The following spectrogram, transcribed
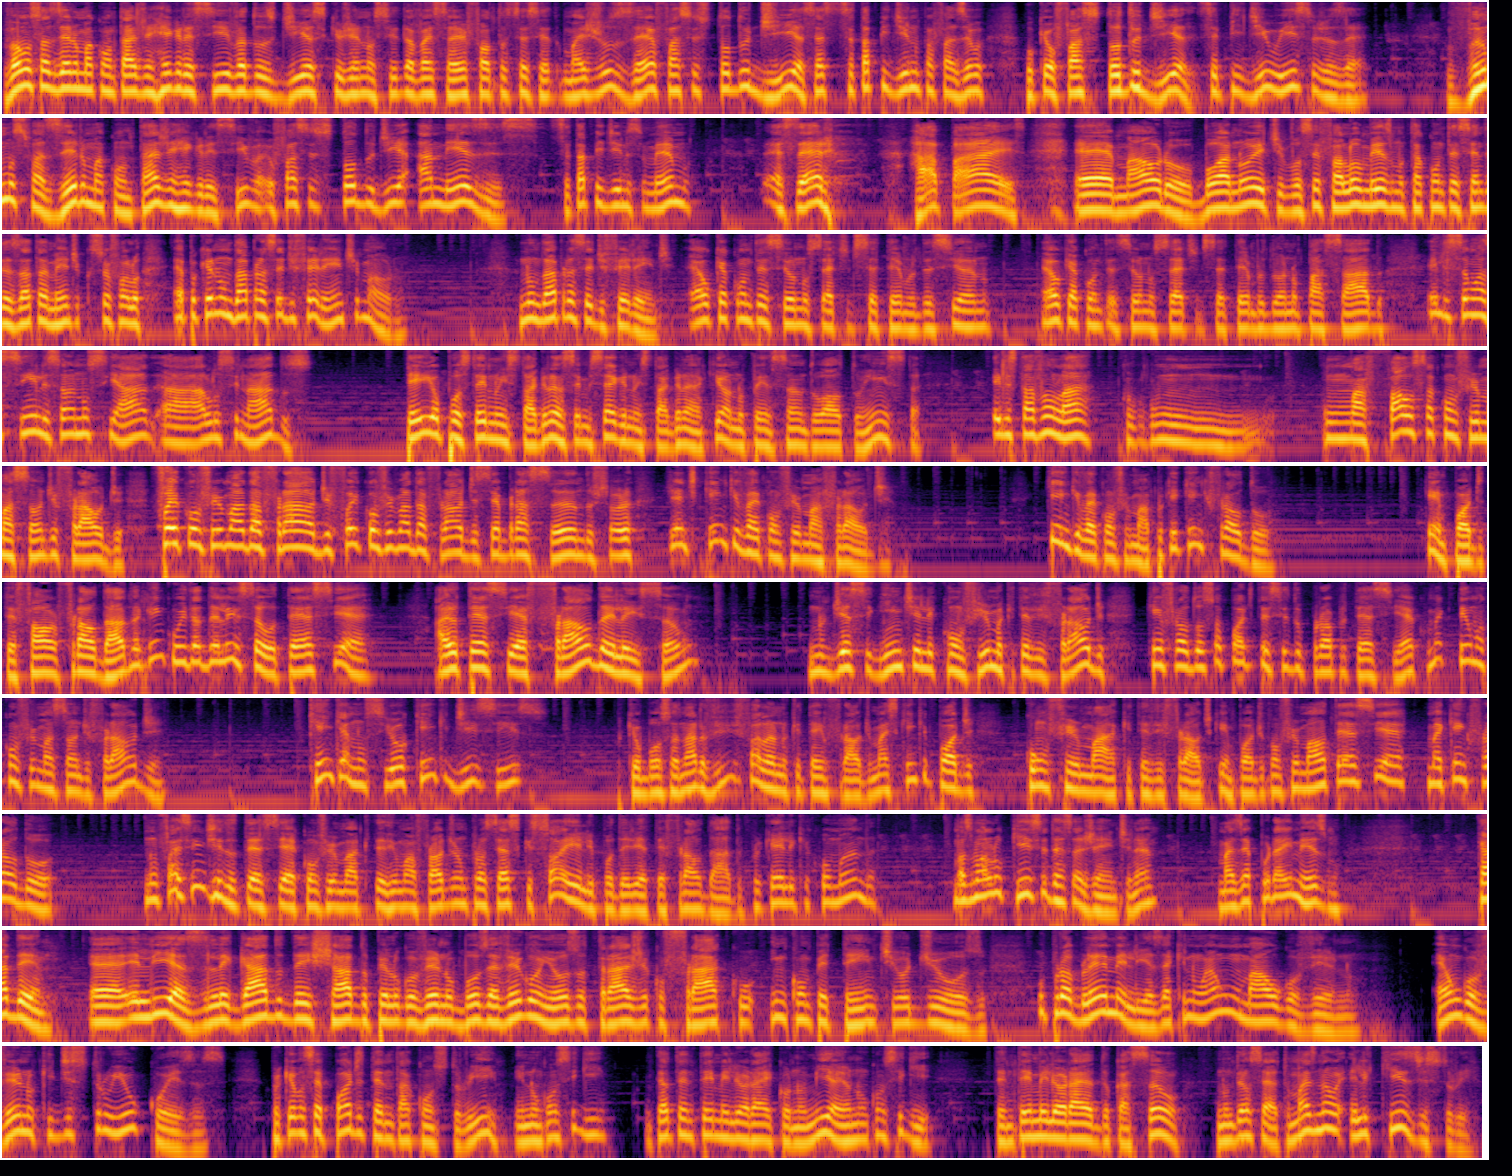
Vamos fazer uma contagem regressiva dos dias que o genocida vai sair, falta 60. Mas, José, eu faço isso todo dia. Você está pedindo para fazer o, que eu faço todo dia. Você pediu isso, José? Vamos fazer uma contagem regressiva? Eu faço isso todo dia há meses. Você está pedindo isso mesmo? É sério? Rapaz, é, Mauro, boa noite. Você falou mesmo, tá acontecendo exatamente o que o senhor falou. É porque não dá para ser diferente, Mauro. Não dá para ser diferente. É o que aconteceu no 7 de setembro desse ano. É o que aconteceu no 7 de setembro do ano passado. Eles são assim, eles são anunciados, alucinados. Tem, eu postei no Instagram, você me segue no Instagram aqui, ó, no Pensando Alto Insta. Eles estavam lá com, com uma falsa confirmação de fraude. Foi confirmada a fraude, foi confirmada a fraude, se abraçando, chorando. Gente, quem que vai confirmar fraude? Quem que vai confirmar? Porque quem que fraudou? Quem pode ter fraudado é quem cuida da eleição, o TSE. Aí o TSE frauda a eleição, No dia seguinte ele confirma que teve fraude. Quem fraudou só pode ter sido o próprio TSE. Como é que tem uma confirmação de fraude? Quem que anunciou? Quem que disse isso? Porque o Bolsonaro vive falando que tem fraude, mas quem que pode confirmar que teve fraude? Quem pode confirmar é o TSE. Mas quem que fraudou? Não faz sentido o TSE confirmar que teve uma fraude num processo que só ele poderia ter fraudado, porque é ele que comanda. Mas maluquice dessa gente, né? Mas é por aí mesmo. Cadê? É, Elias, legado deixado pelo governo Bozo é vergonhoso, trágico, fraco, incompetente, odioso. O problema, Elias, é que não é um mau governo. É um governo que destruiu coisas. Porque você pode tentar construir e não conseguir. Então eu tentei melhorar a economia, eu não consegui. Tentei melhorar a educação, não deu certo. Mas não, ele quis destruir.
